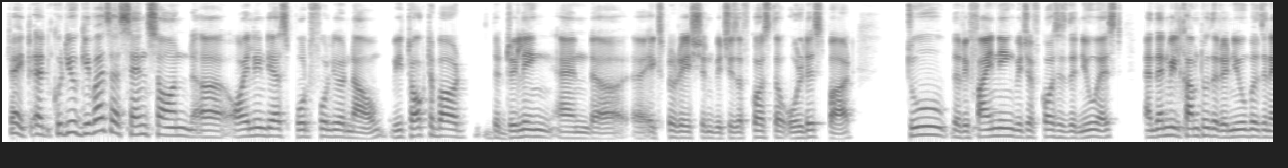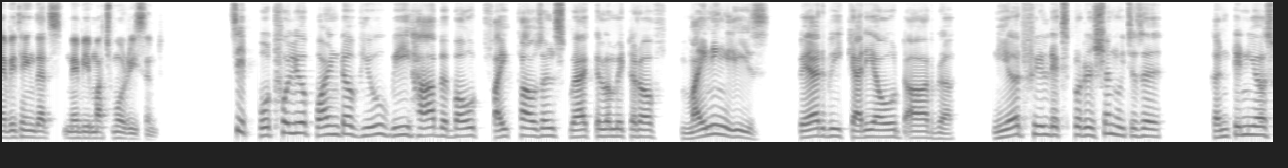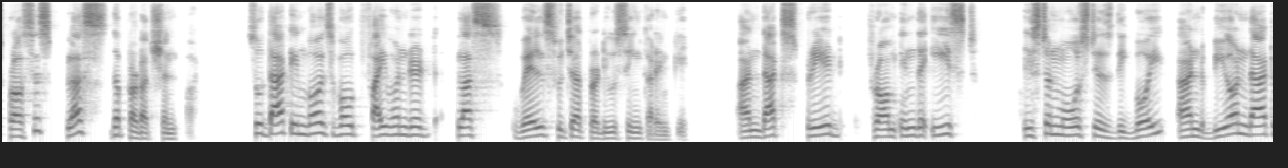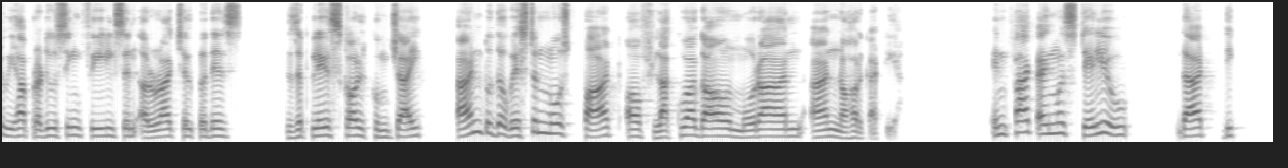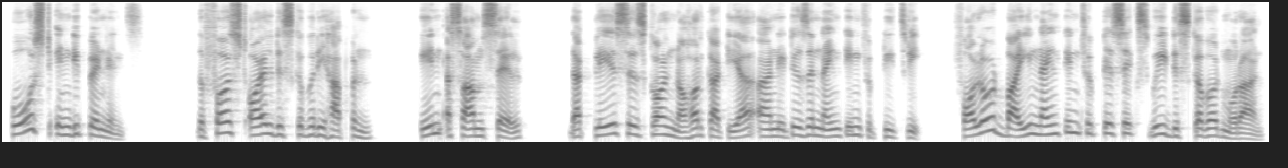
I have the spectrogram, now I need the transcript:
Right. And could you give us a sense on uh, Oil India's portfolio now? We talked about the drilling and uh, exploration, which is, of course, the oldest part, to the refining, which, of course, is the newest. And then we'll come to the renewables and everything that's maybe much more recent. See, portfolio point of view, we have about 5,000 square kilometer of mining lease where we carry out our uh, near field exploration, which is a continuous process, plus the production part. So that involves about 500 plus wells which are producing currently. And that's spread from in the east. Easternmost is Digboi. And beyond that, we have producing fields in Arunachal Pradesh. There's a place called Kumchai. And to the westernmost part of Lakwa Gaon, Moran, and Naharkatia. In fact, I must tell you that the post independence, the first oil discovery happened in Assam Shelf that place is called Naharkatia and it is in 1953. Followed by 1956, we discovered Moran.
